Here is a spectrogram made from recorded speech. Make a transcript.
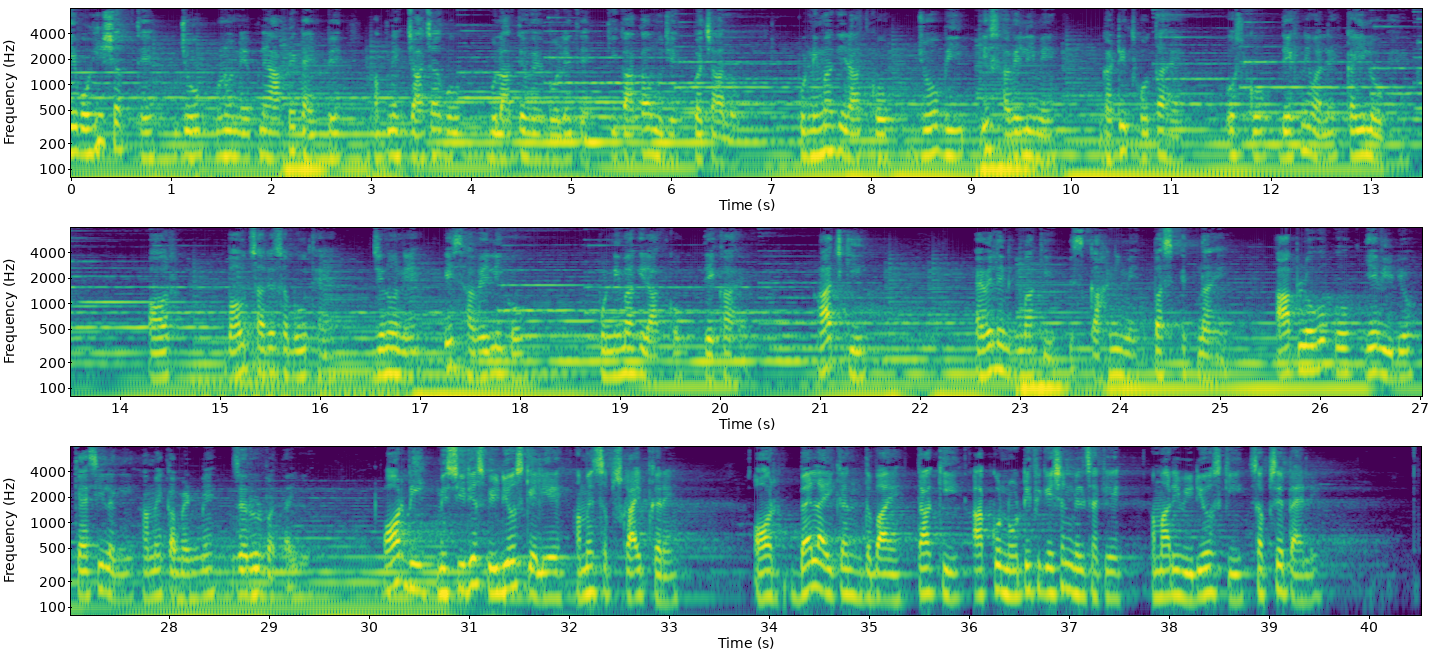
ये वही शब्द थे जो उन्होंने अपने आखिरी टाइम पे अपने चाचा को बुलाते हुए बोले थे कि, काका, मुझे बचा लो। पूर्णिमा की रात को जो भी इस हवेली में घटित होता है, उसको देखने वाले कई लोग हैं। और बहुत सारे सबूत हैं, जिन्होंने इस हवेली को पूर्णिमा की रात को देखा है। आज की एवेल एनिग्मा की इस कहानी में बस इतना ही। आप लोगों को ये वीडियो कैसी लगी, हमें कमेंट में ज़रूर बताइए। और भी मिस्टीरियस वीडियोस के लिए हमें सब्सक्राइब करें और बेल आइकन दबाएँ ताकि आपको नोटिफिकेशन मिल सके हमारी वीडियोस की सबसे पहले।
